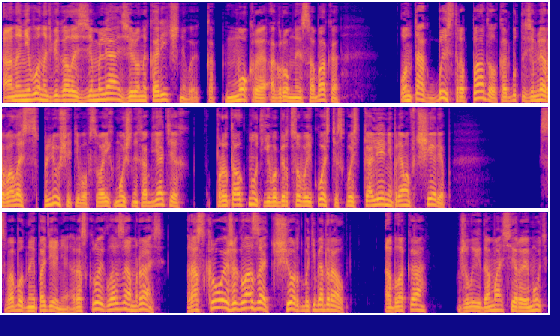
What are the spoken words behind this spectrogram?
а на него надвигалась земля, зелено-коричневая, как мокрая огромная собака. Он так быстро падал, как будто земля рвалась сплющить его в своих мощных объятиях, протолкнуть его берцовые кости сквозь колени прямо в череп. Свободное падение. Раскрой глаза, мразь! Раскрой же глаза, черт бы тебя драл! Облака, жилые дома, серая муть.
